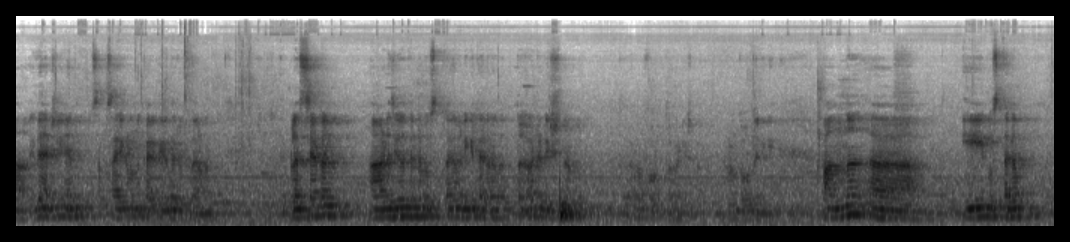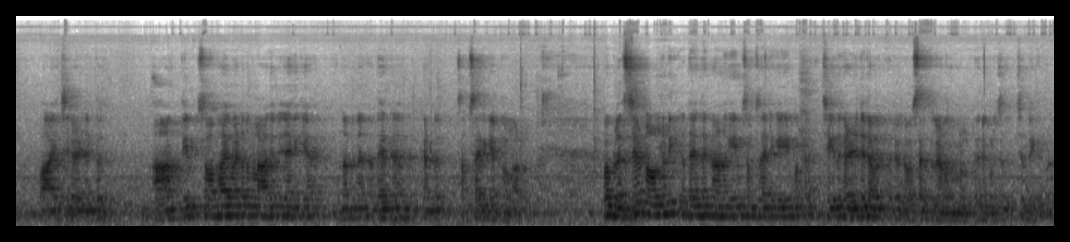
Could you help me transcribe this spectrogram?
ആ ഇത് ആക്ച്വലി ഞാൻ സംസാരിക്കണമെന്ന് കരുതിയിരുന്ന ഒരു ഇതാണ്. പ്ലസ് ചേട്ടൻ ആടുജീവിതത്തിന്റെ പുസ്തകം എനിക്ക് തരുന്നത് തേർഡ് എഡിഷനാണ് തേർഡോ ഫോർത്തോ എഡിഷൻ ആണെന്ന് തോന്നുന്നു എനിക്ക്. അപ്പൊ അന്ന് ഈ പുസ്തകം വായിച്ചു കഴിഞ്ഞിട്ട് ആദ്യം സ്വാഭാവികമായിട്ട് നമ്മൾ ആദ്യം വിചാരിക്കുക എന്നാൽ പിന്നെ അദ്ദേഹത്തെ കണ്ട് സംസാരിക്കാം എന്നുള്ളതാണ്. അപ്പോൾ ബ്ലസ് ചേട്ടൻ ഓൾറെഡി അദ്ദേഹത്തെ കാണുകയും സംസാരിക്കുകയും ഒക്കെ ചെയ്ത് കഴിഞ്ഞൊരു ഒരു അവസരത്തിലാണ് നമ്മൾ ഇതിനെക്കുറിച്ച് ചിന്തിക്കുന്നത്.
